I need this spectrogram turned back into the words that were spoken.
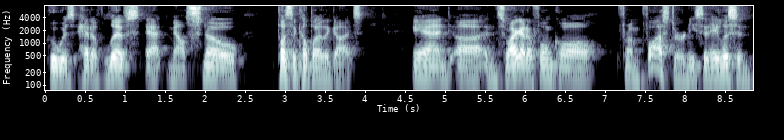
who was head of lifts at Mount Snow, plus a couple other guys. And uh, and so I got a phone call from Foster, and he said, "Hey, listen,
